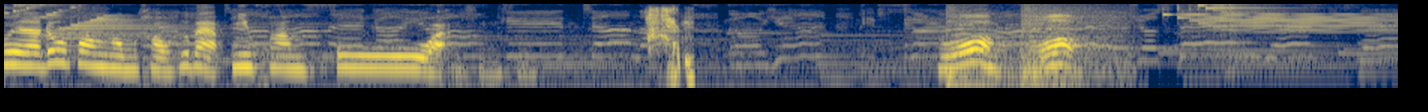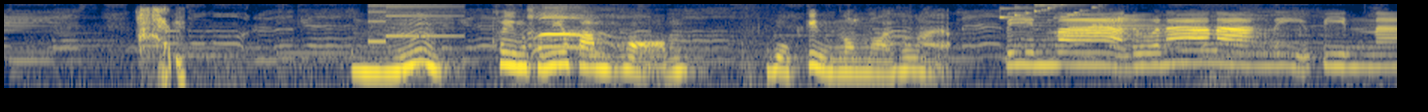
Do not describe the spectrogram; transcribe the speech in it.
เวลาดูฟองนมเขาคือแบบมีความฟูอ่ะชิมชิมโหโหอืมครีมเขามีความหอมโหกลิ่นนมลอยขึ้นมาอ่ะ ฟินน่ะดูหน้านางดิฟินน่ะ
